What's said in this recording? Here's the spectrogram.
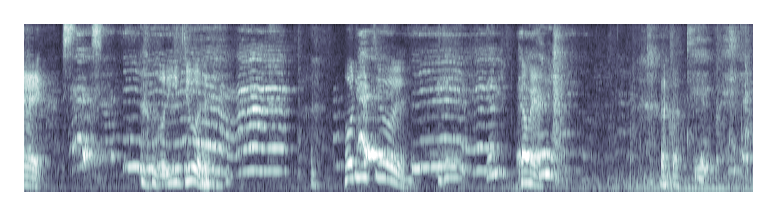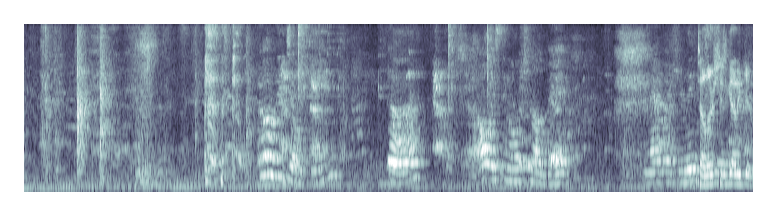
Hey. What are you doing? What are you doing? Come here. are we joking. Huh? Always emotional, babe. Never she leaves Tell her she's got to get ready.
